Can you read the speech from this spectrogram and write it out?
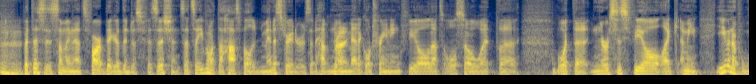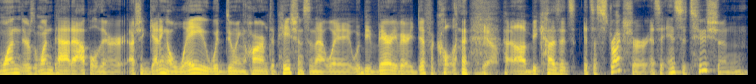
Mm-hmm. but this is something that's far bigger than just physicians. That's even what the hospital administrators that have no Right. medical training feel. That's also what the what the nurses feel. Like I mean, even if one there's one bad apple there, actually getting away with doing harm to patients in that way would be very very difficult. Yeah. uh, because it's it's a structure, it's an institution,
